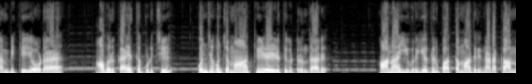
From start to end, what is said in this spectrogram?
நம்பிக்கையோட அவர் கயத்தை பிடிச்சி கொஞ்சம் கொஞ்சமா கீழே இழுத்துக்கிட்டு இருந்தாரு. ஆனா இவர் எதிர்பார்த்த மாதிரி நடக்காம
